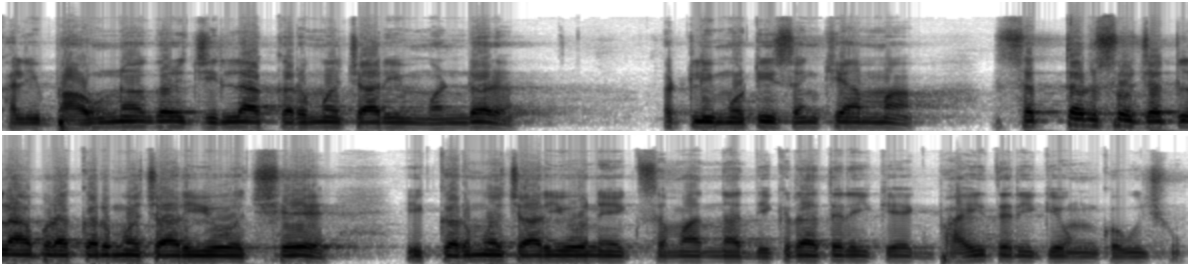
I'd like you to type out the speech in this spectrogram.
ખાલી ભાવનગર જિલ્લા કર્મચારી મંડળ આટલી મોટી સંખ્યામાં સત્તરસો જેટલા આપણા કર્મચારીઓ છે, એ કર્મચારીઓને એક સમાજના દીકરા તરીકે, એક ભાઈ તરીકે હું કહું છું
